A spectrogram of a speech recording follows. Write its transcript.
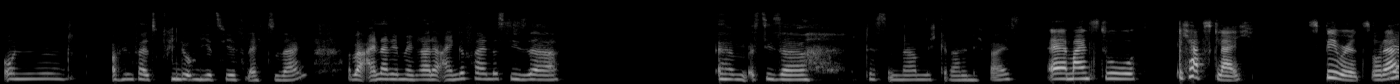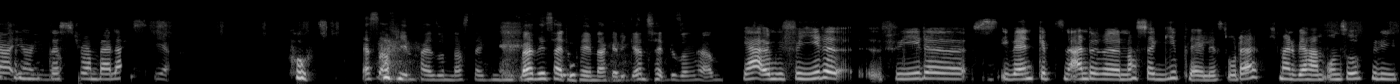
und auf jeden Fall zu viele, um die jetzt hier vielleicht zu sagen. Aber einer, der mir gerade eingefallen ist, dieser, ähm, ist dieser, dessen Namen ich gerade nicht weiß. Äh, meinst du, ich hab's gleich. Spirits, oder? Ja, Von ja, genau. The Strumbellas? Ja. Puh. Das ist auf jeden Fall so ein Nostalgie, weil wir es halt im Ferienlager die ganze Zeit gesungen haben. Ja, irgendwie für jede, für jedes Event gibt es eine andere Nostalgie-Playlist, oder? Ich meine, wir haben unsere für die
